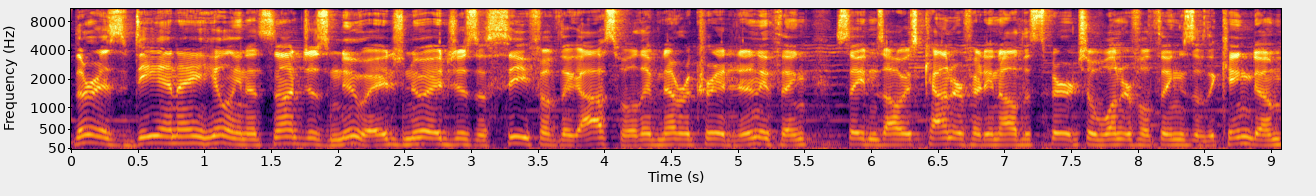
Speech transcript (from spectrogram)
there is DNA healing. It's not just New Age. New Age is a thief of the gospel. They've never created anything. Satan's always counterfeiting all the spiritual, wonderful things of the kingdom.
